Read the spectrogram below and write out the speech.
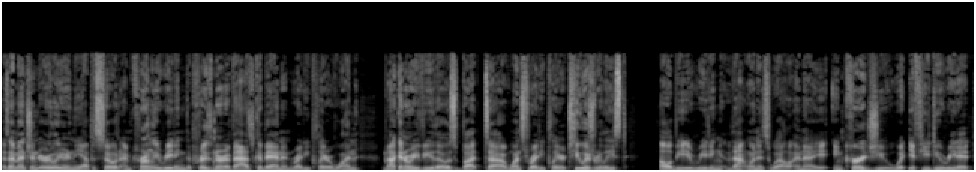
as I mentioned earlier in the episode, I'm currently reading The Prisoner of Azkaban and Ready Player One. I'm not going to review those, but uh, once Ready Player Two is released, I'll be reading that one as well. And I encourage you, if you do read it,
